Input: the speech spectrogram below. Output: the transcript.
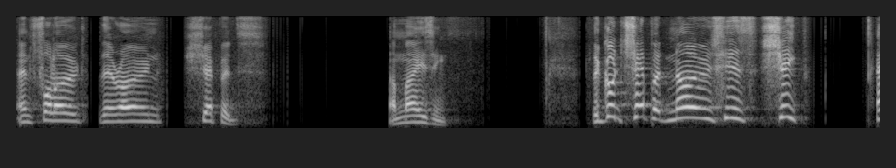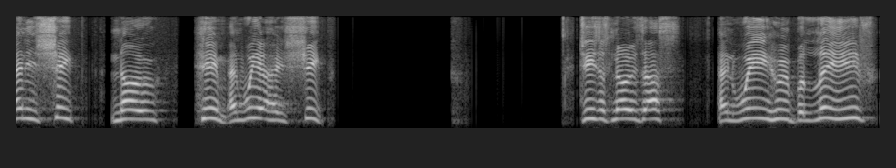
and followed their own shepherds. Amazing. The good shepherd knows his sheep and his sheep know him, and we are his sheep. Jesus knows us, and we who believe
